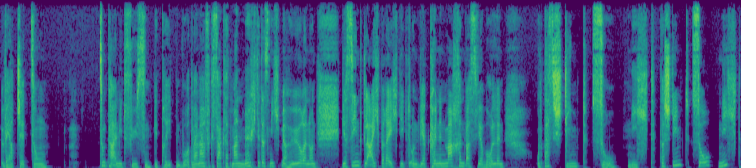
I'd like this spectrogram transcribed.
Wertschätzung zum Teil mit Füßen getreten wurde, weil man einfach gesagt hat, man möchte das nicht mehr hören und wir sind gleichberechtigt und wir können machen, was wir wollen. Und das stimmt so nicht. Das stimmt so nicht.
